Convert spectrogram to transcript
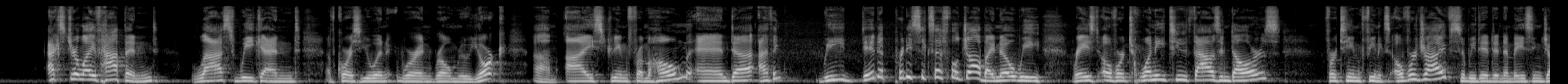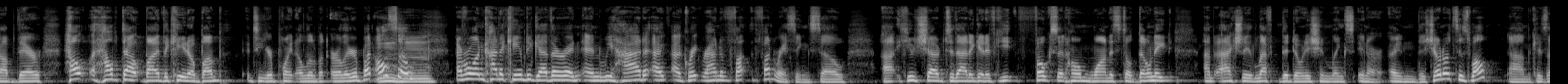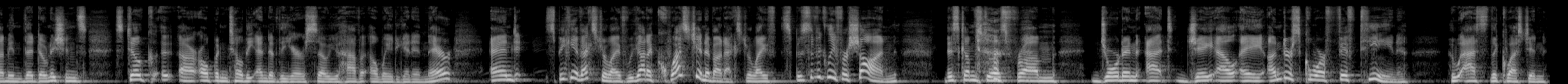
Extra Life happened last weekend. Of course, you were in Rome, New York. Um, I streamed from home, and uh, I think we did a pretty successful job. I know we raised over $22,000 for Team Phoenix Overdrive. So we did an amazing job there. Help, helped out by the Cato bump, to your point a little bit earlier, but also everyone kind of came together and, and we had a, a great round of fu- fundraising. So uh, huge shout out to that. Again, if you folks at home want to still donate, um, I actually left the donation links in our in the show notes as well. Because I mean, the donations still are open until the end of the year. So you have a way to get in there. And speaking of Extra Life, we got a question about Extra Life specifically for Sean. This comes to us from Jordan at JLA underscore 15, who asked the question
